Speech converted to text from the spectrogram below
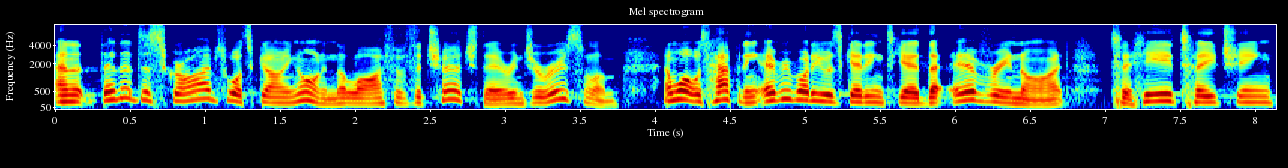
And it, then it describes what's going on in the life of the church there in Jerusalem. And what was happening, everybody was getting together every night to hear teaching,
